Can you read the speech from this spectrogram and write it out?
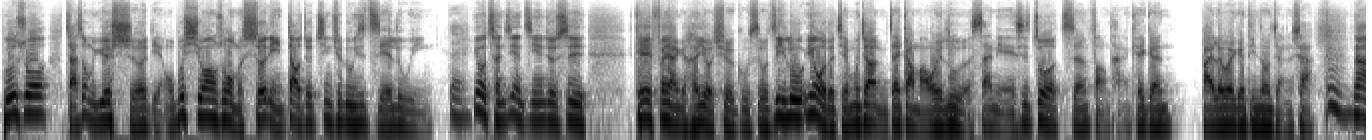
不是说假设我们约十二点，我不希望说我们十二点一到就进去录音室直接录音。对，因为我曾经的经验就是可以分享一个很有趣的故事。我自己录，因为我的节目叫你在干嘛，我也录了三年，也是做职人访谈，可以跟。白了，我也跟听众讲一下。嗯，那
